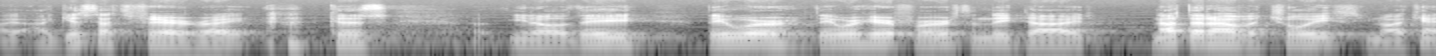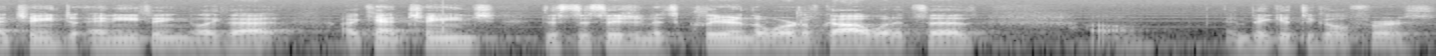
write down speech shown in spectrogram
I, I guess that's fair, right? Because, uh, you know, they, they, were, they were here first and they died. Not that I have a choice, you know, I can't change anything like that. I can't change this decision. It's clear in the Word of God what it says. Um, and they get to go first.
